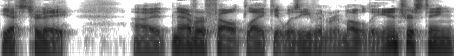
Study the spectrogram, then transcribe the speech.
yesterday. Uh, it never felt like it was even remotely interesting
